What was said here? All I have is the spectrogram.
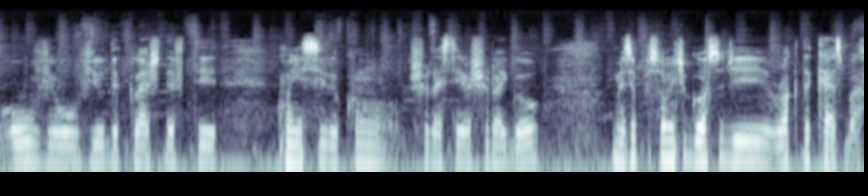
ouve ou ouviu The Clash deve ter conhecido com Should I Stay or Should I Go. Mas eu pessoalmente gosto de Rock the Casbah.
